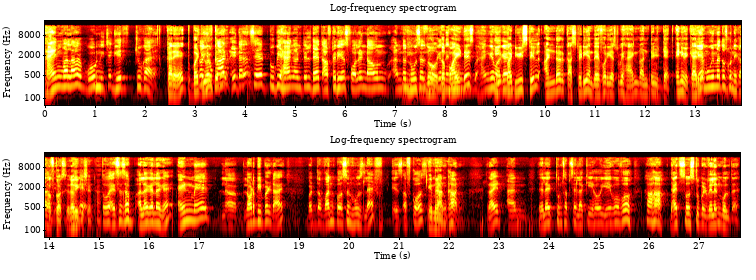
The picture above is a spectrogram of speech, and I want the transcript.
hang वाला वो नीचे गिर चुका है correct but you can it doesn't say to be hang until death after he has fallen down and the noose has broken the point is but you still under custody and therefore he has to be hanged until death anyway carry ये मूवी में तो उसको निकाल ऑफ़ कोर्स रवि किशन तो ऐसे सब अलग-अलग है एंड में lot of people die but the one person who is left is of course Imran Khan right and like तुम सबसे लकी हो ये वो वो. हाँ हाँ दैट्स सो स्टूपिड विलन बोलता है।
